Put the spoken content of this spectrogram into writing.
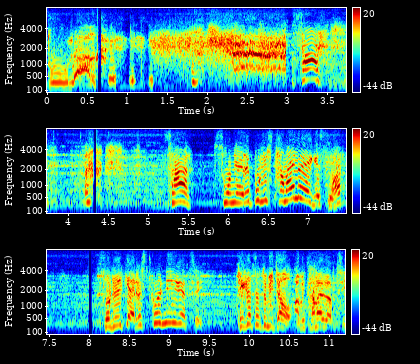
দুলাল স্যার সোনিয়ারে পুলিশ থানায় লয়ে গেছে। সোনিয়াকে অ্যারেস্ট করে নিয়ে গেছে। ঠিক আছে তুমি যাও আমি থানায় যাচ্ছি।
